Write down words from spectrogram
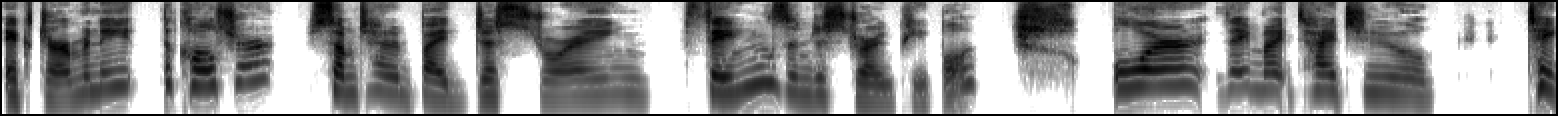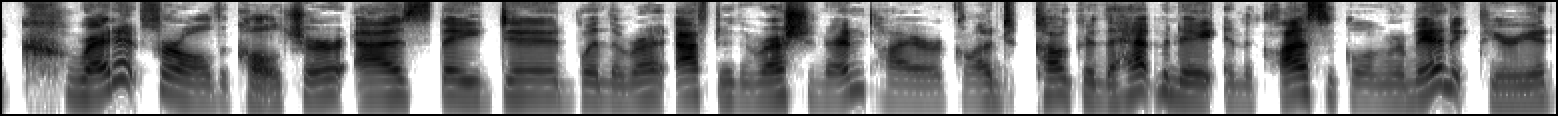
exterminate the culture, sometimes by destroying things and destroying people, or they might tie to take credit for all the culture as they did when the after the Russian Empire con- conquered the Hetmanate in the classical and romantic period.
